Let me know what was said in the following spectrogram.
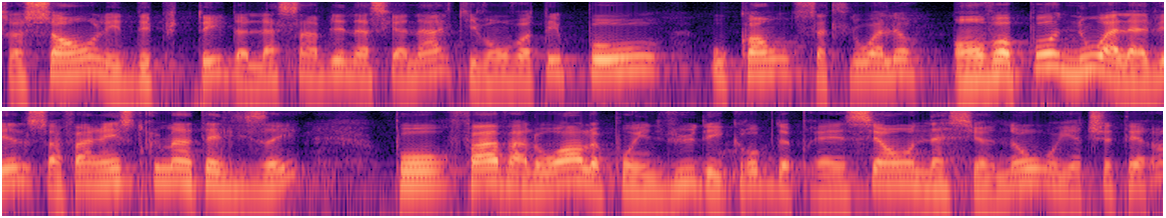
ce sont les députés de l'Assemblée nationale qui vont voter pour ou contre cette loi-là. On ne va pas, nous, à la Ville, se faire instrumentaliser pour faire valoir le point de vue des groupes de pression nationaux, etc.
